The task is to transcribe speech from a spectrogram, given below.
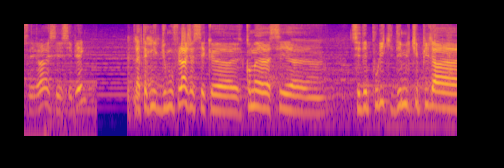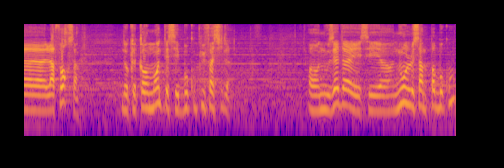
c'est bien. La technique du mouflage, c'est que comme c'est des poulies qui démultiplient la force, donc quand on monte, c'est beaucoup plus facile. On nous aide et c'est euh, nous on le sent pas beaucoup,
